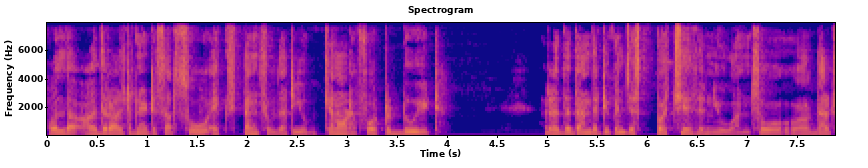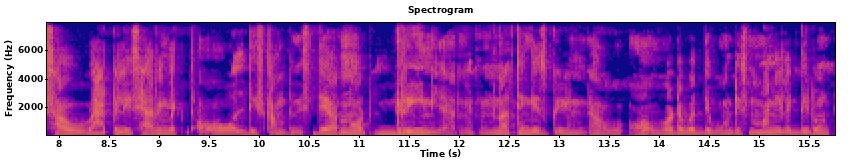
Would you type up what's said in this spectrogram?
all the other alternatives are so expensive that you cannot afford to do it rather than that you can just purchase a new one. So uh, that's how apple is having like all these companies. They are not green here. Like nothing is green. Uh, whatever they want is money. Like they don't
